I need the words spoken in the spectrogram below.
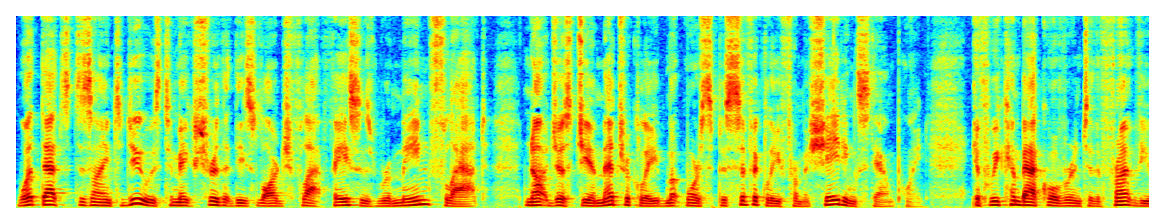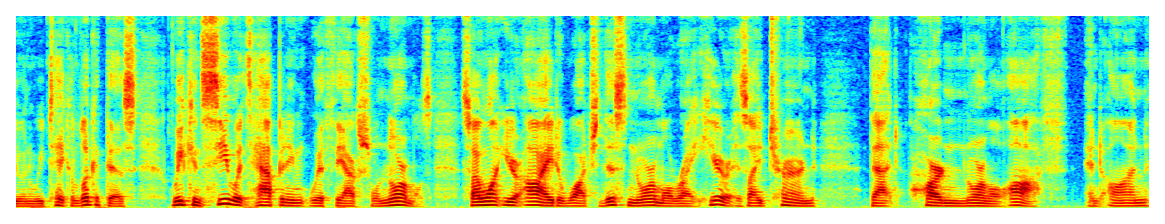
What that's designed to do is to make sure that these large flat faces remain flat, not just geometrically, but more specifically from a shading standpoint. If we come back over into the front view and we take a look at this, we can see what's happening with the actual normals. So I want your eye to watch this normal right here as I turn that harden normal off and on,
